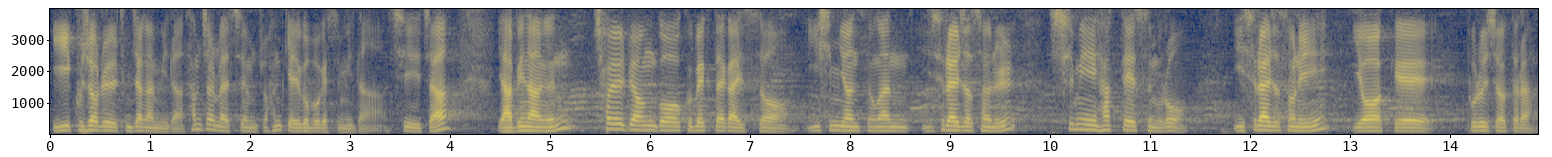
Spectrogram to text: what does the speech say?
이 구절을 등장합니다. 3절 말씀 좀 함께 읽어보겠습니다. 시작. 야빈왕은 철병거 900대가 있어 20년 동안 이스라엘 자손을 심히 학대했으므로 이스라엘 자손이 여호와께 부르짖었더라.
